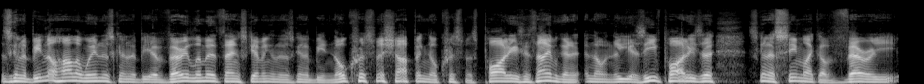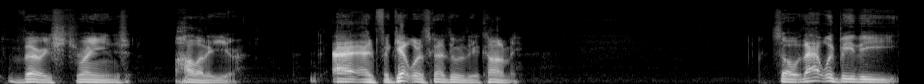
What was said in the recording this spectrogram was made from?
There's going to be no Halloween. There's going to be a very limited Thanksgiving, and there's going to be no Christmas shopping, no Christmas parties. It's not even going to no New Year's Eve parties. It's going to seem like a very, very strange holiday year, and forget what it's going to do to the economy. So that would be the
